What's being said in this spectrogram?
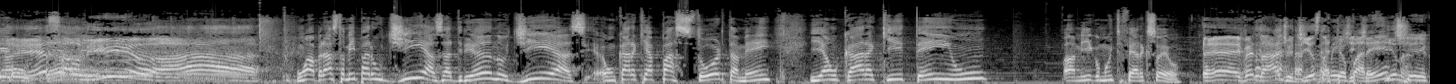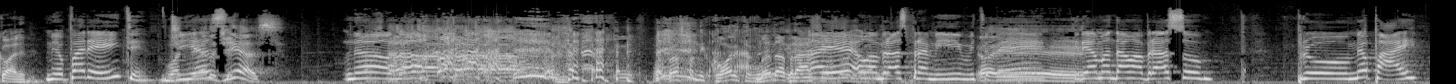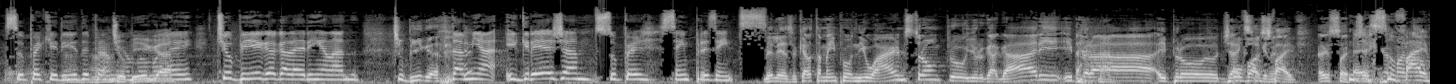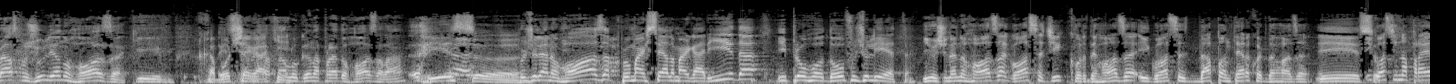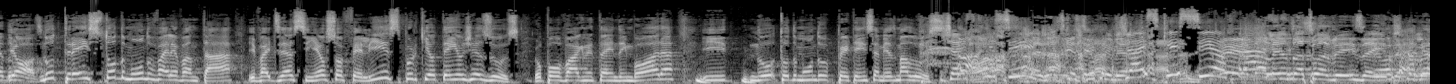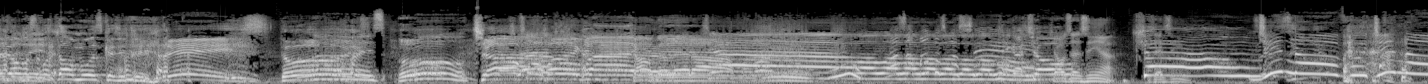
Aê, Saulinho! Ah. Um abraço também para o Dias, Adriano Dias, um cara que é pastor também e é um cara que tem um amigo muito fera que sou eu. É, é verdade, o Dias É também teu gente parente, fina. Nicole? Meu parente. O Adriano Dias. Não, não. Um abraço pra Nicole também. Manda abraço. Aê, um abraço pra mim, muito Aê. bem. Queria mandar um abraço pro meu pai, super querido, e pra Tio minha Biga. mamãe. Tio Biga, galerinha lá do- Tio Biga. da minha igreja, super sem presentes. Beleza, eu quero também pro Neil Armstrong, pro Yuri Gagari e, pra, e pro Jackson Wagner. 5. É isso aí. Jackson Quero mandar um Five. abraço pro Juliano Rosa, que... Acabou de esse ano chegar já aqui. tá alugando a Praia do Rosa lá. Isso. Pro Juliano Rosa, pro Marcelo Margarida e pro Rodolfo Julieta. E o Juliano Rosa gosta de cor-de-rosa e gosta da Pantera cor-de-rosa. Isso. E gosta de ir na praia do E ó, no 3 todo mundo vai levantar e vai dizer assim: Eu sou feliz porque eu tenho Jesus. O Paul Wagner tá indo embora e no- todo mundo pertence à mesma luz. Já esqueci. Já esqueci o primeiro. Já esqueci a Tá frase. lendo a tua vez aí. Eu acho tá que é lendo melhor a você vez. botar uma música, gente. 3, Dois, 2, 1. Tchau, Wagner. Tchau, galera. Tchau. Uau, uau, uau, uau, uau, uau, uau, uau. Tchau. Tchau, Zezinha. De novo, de novo.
